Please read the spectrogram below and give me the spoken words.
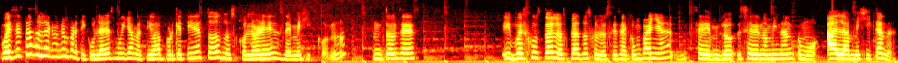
pues esta salsa creo que en particular es muy llamativa porque tiene todos los colores de México, ¿no? Entonces, y pues justo los platos con los que se acompaña se, se denominan como a la mexicana.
